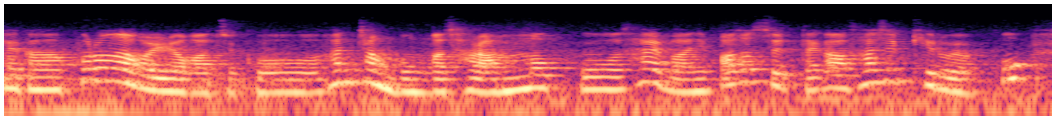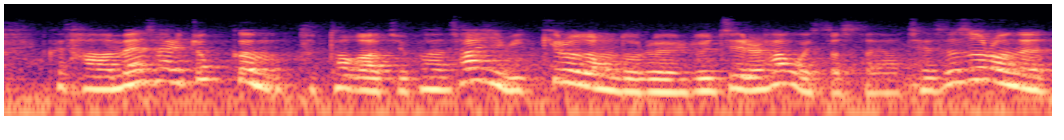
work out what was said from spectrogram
제가 코로나 걸려가지고 한창 뭔가 잘 안 먹고 살 많이 빠졌을 때가 40kg였고 그 다음에 살이 조금 붙어가지고 한 42kg 정도를 유지를 하고 있었어요. 제 스스로는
